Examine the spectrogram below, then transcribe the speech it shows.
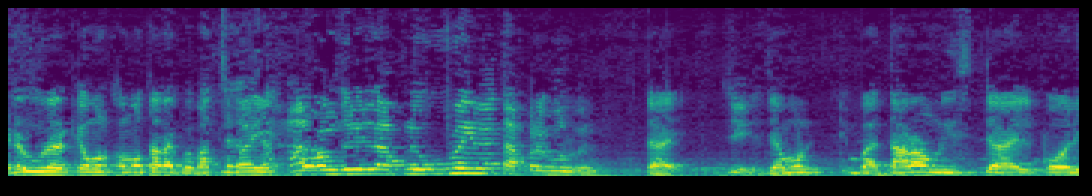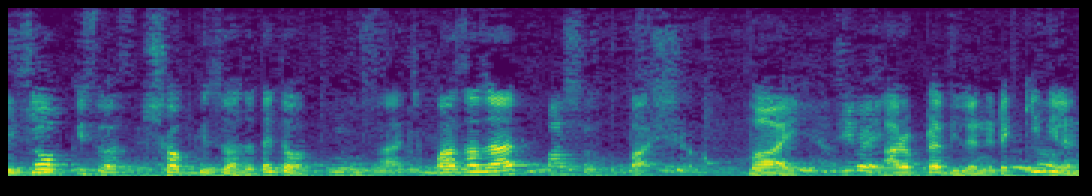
এটা উড়ার কেমন ক্ষমতা রাখবে বাচ্চা আলহামদুলিল্লাহ আপনি উড়াইবে তারপরে বলবেন। তাই? যেমন বা দাঁড়ানো স্টাইল কোয়ালিটি সব কিছু আছে। সবকিছু আছে তাই তো? আচ্ছা পাঁচ হাজার পাঁচশো। ভাই জি ভাই। আর একটা দিলেন এটা কি দিলেন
